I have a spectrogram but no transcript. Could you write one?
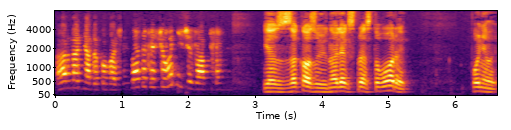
Гарного дня, до побачення. Платите сьогодні чи завтра? Я заказую на Аліекспрес товари. Поняли?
